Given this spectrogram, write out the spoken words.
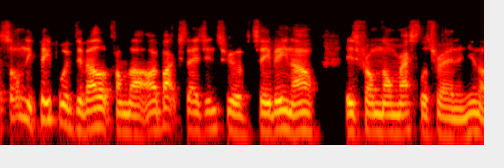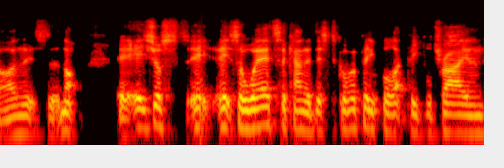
so many people we've developed from that. Our backstage interview of TV now is from non-wrestler training, you know, and it's not. It's just it, it's a way to kind of discover people, let people try and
